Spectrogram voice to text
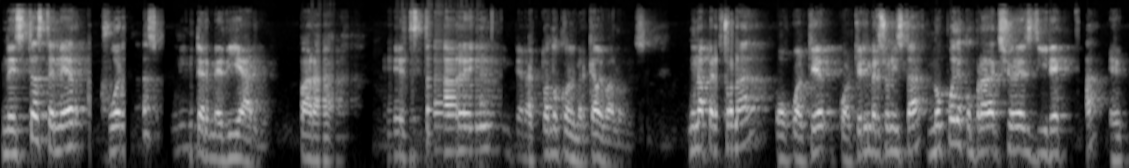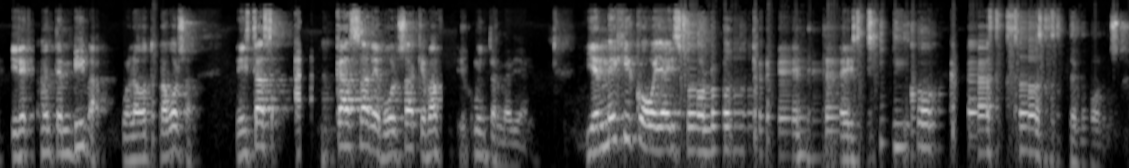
necesitas tener a fuerzas un intermediario para estar interactuando con el mercado de valores. Una persona o cualquier, cualquier inversionista no puede comprar acciones directa, eh, directamente en Viva o en la otra bolsa necesitas a casa de bolsa que va a funcionar como intermediario. Y en México hoy hay solo 35 casas de bolsa.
